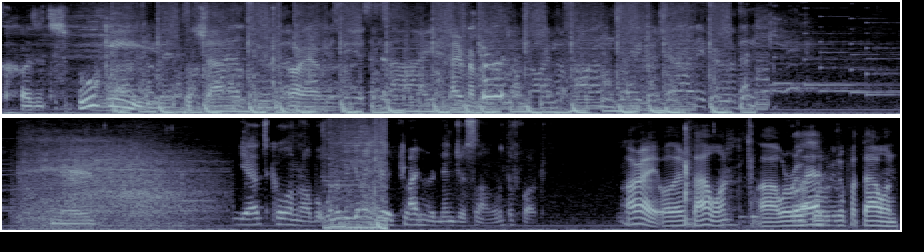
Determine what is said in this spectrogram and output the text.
Cause it's spooky. the shadow. Oh yeah, I remember. Nerd. Yeah, it's cool and all, but when are we gonna hear a Try Hard Ninja song? What the fuck? All right, well, there's that one. Uh, where, we, where are we gonna put that one?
